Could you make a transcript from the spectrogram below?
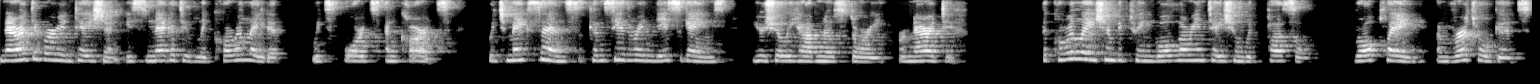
Narrative orientation is negatively correlated with sports and cards, which makes sense considering these games usually have no story or narrative. The correlation between goal orientation with puzzle, role-playing, and virtual goods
